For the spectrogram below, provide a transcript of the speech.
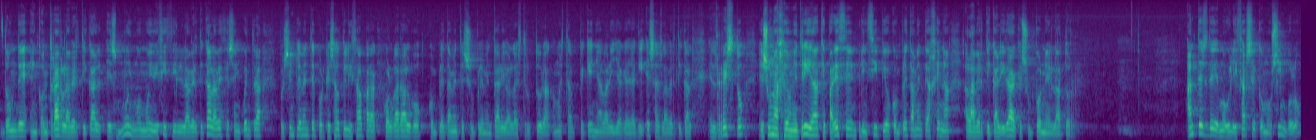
donde encontrar la vertical es muy, muy, muy difícil. La vertical a veces se encuentra pues simplemente porque se ha utilizado para colgar algo completamente suplementario a la estructura, como esta pequeña varilla que hay aquí, esa es la vertical. El resto es una geometría que parece en principio completamente ajena a la verticalidad que supone la torre. Antes de movilizarse como símbolo,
